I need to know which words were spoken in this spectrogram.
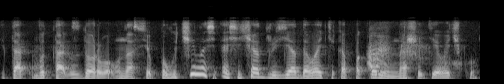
Итак, вот так здорово у нас все получилось. А сейчас, друзья, давайте-ка покормим нашу девочку.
